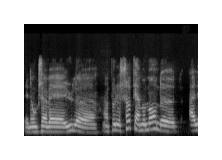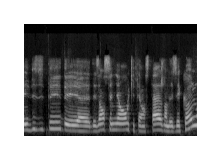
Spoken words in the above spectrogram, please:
Et donc, j'avais eu un peu le choc à un moment d'aller visiter euh, des, enseignants qui étaient en stage dans des écoles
